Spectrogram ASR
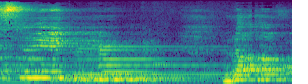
siły dla wojny.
